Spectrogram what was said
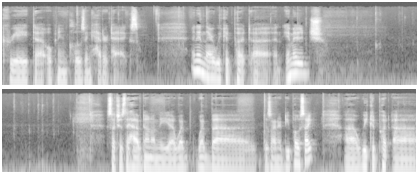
create uh, opening and closing header tags. And in there we could put uh, an image such as they have done on the uh, web web uh, designer depot site. Uh, we could put a,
